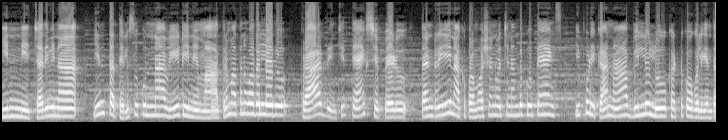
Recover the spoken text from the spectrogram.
ఇన్ని చదివినా ఇంత తెలుసుకున్నా వీటిని మాత్రం అతను వదలలేదు. ప్రార్థించి థ్యాంక్స్ చెప్పాడు. తండ్రి నాకు ప్రమోషన్ వచ్చినందుకు థ్యాంక్స్. ఇప్పుడిక నా బిల్లులు కట్టుకోగలిగేంత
